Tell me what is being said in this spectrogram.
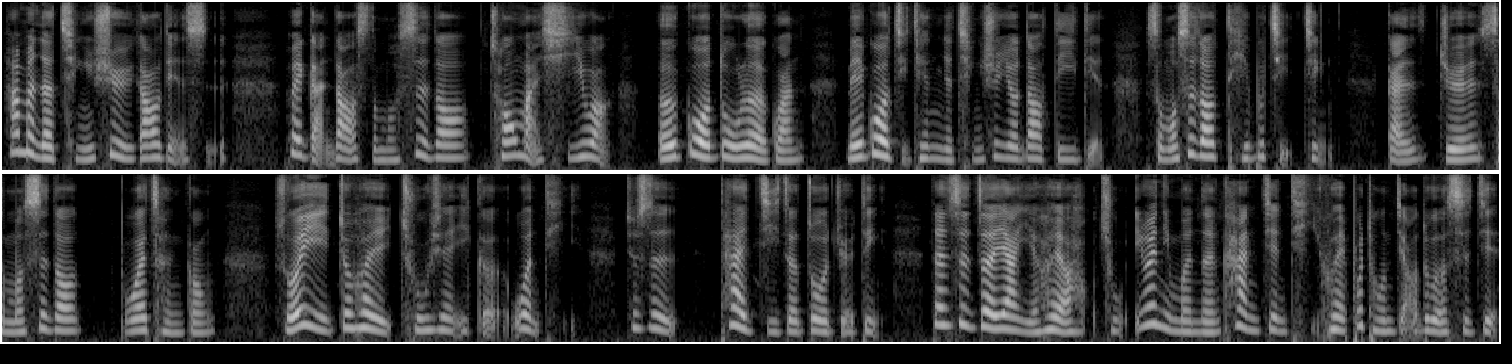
他们的情绪高点时，会感到什么事都充满希望，而过度乐观。没过几天，你的情绪又到低点，什么事都提不起劲，感觉什么事都不会成功。所以就会出现一个问题，就是太急着做决定。但是这样也会有好处，因为你们能看见、体会不同角度的世界，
